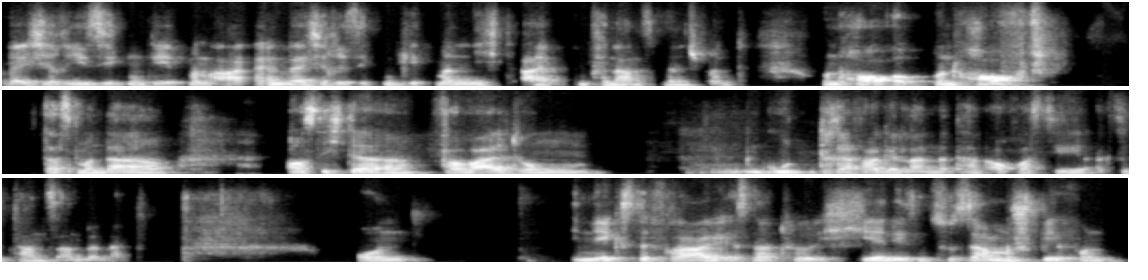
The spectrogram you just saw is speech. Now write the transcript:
Welche Risiken geht man ein, welche Risiken geht man nicht ein im Finanzmanagement und, ho und hofft, dass man da aus Sicht der Verwaltung einen guten Treffer gelandet hat, auch was die Akzeptanz anbelangt. Und die nächste Frage ist natürlich hier in diesem Zusammenspiel von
